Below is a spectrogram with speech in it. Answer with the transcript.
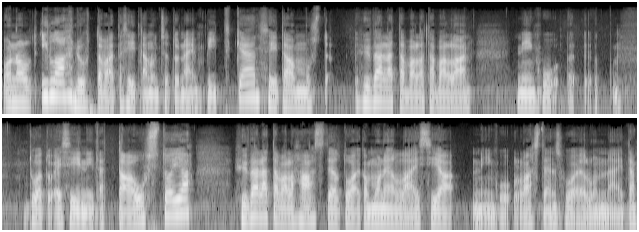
on ollut ilahduttavaa, että siitä on uutisoitu näin pitkään. Siitä on musta hyvällä tavalla tavallaan niin kuin, tuotu esiin niitä taustoja. Hyvällä tavalla haastateltu aika monenlaisia niin kuin lastensuojelun näitä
